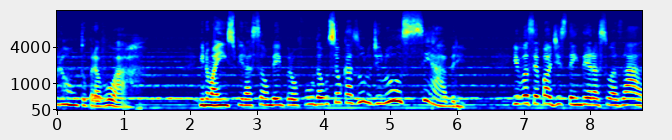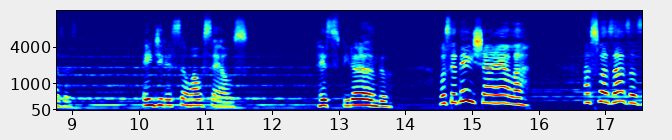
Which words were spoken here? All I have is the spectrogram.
pronto para voar. E numa inspiração bem profunda, o seu casulo de luz se abre e você pode estender as suas asas em direção aos céus. Respirando, você deixa ela, as suas asas,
